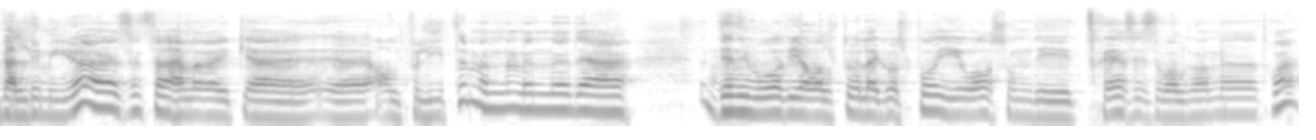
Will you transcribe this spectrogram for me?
veldig mye. Jeg syns det heller ikke er eh, altfor lite. Men, men, det er det nivået vi har valgt å legge oss på i år som de tre siste valgene, tror jeg.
